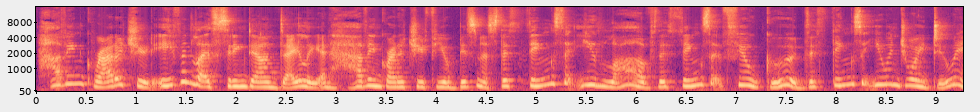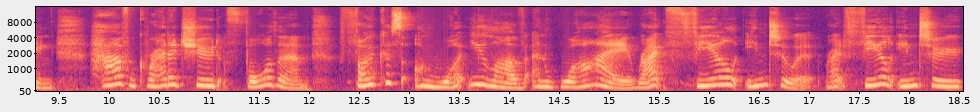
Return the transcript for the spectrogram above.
having gratitude, even like sitting down daily and having gratitude for your business, the things that you love, the things that feel good, the things that you enjoy doing, have gratitude for them focus on what you love and why, right? Feel into it, right? Feel into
